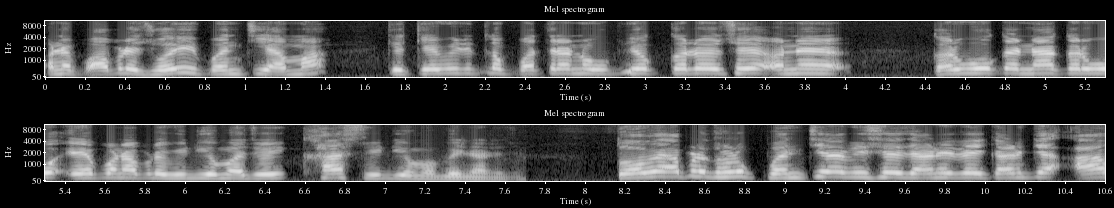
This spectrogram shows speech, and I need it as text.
અને આપણે જોઈ પંચિયામાં કે કેવી રીતનો પતરાનો ઉપયોગ કર્યો છે અને કરવો કે ના કરવો એ પણ આપણે વિડીયોમાં જોઈ, ખાસ વિડીયોમાં બન્યા રહેજો. તો હવે આપણે થોડુંક પંચ્યા વિશે જાણી રહી, કારણ કે આ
